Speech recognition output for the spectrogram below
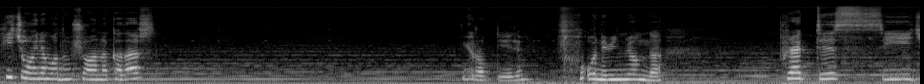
Hiç oynamadım şu ana kadar. Europe diyelim. o ne bilmiyorum da. Practice, Siege,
